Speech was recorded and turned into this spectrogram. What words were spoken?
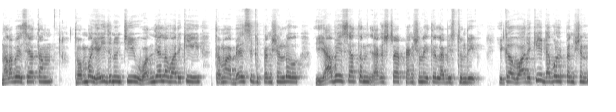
నలభై శాతం తొంభై ఐదు నుంచి వందేళ్ళ వారికి తమ బేసిక్ పెన్షన్లో యాభై శాతం ఎక్స్ట్రా పెన్షన్ అయితే లభిస్తుంది. ఇక వారికి డబుల్ పెన్షన్.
